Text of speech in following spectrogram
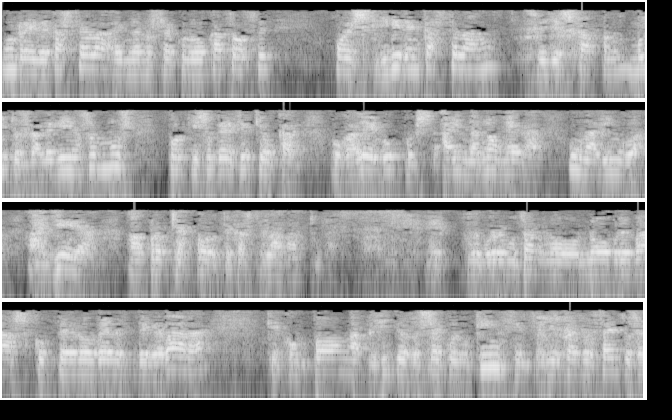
un rei de Castela, ainda no século XIV, Pois, o escribir en castelán se lle escapan moitos galeguinos porque iso quer decir que o, o galego pois, ainda non era unha lingua allea á propia corte castelá da altura eh, podemos remontar no nobre vasco Pedro Vélez de Guevara que compón a principios do século XV entre 1400 e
